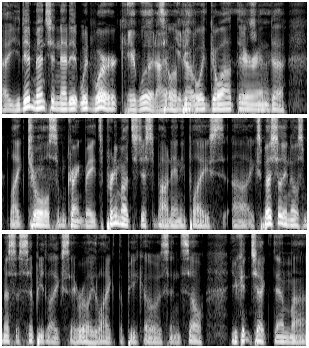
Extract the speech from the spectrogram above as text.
uh, you did mention that it would work. It would. So I, if you people know, would go out there and right. Like troll some crankbaits, pretty much just about any place, uh, especially in those Mississippi lakes, they really like the picos, and so you can check them uh,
